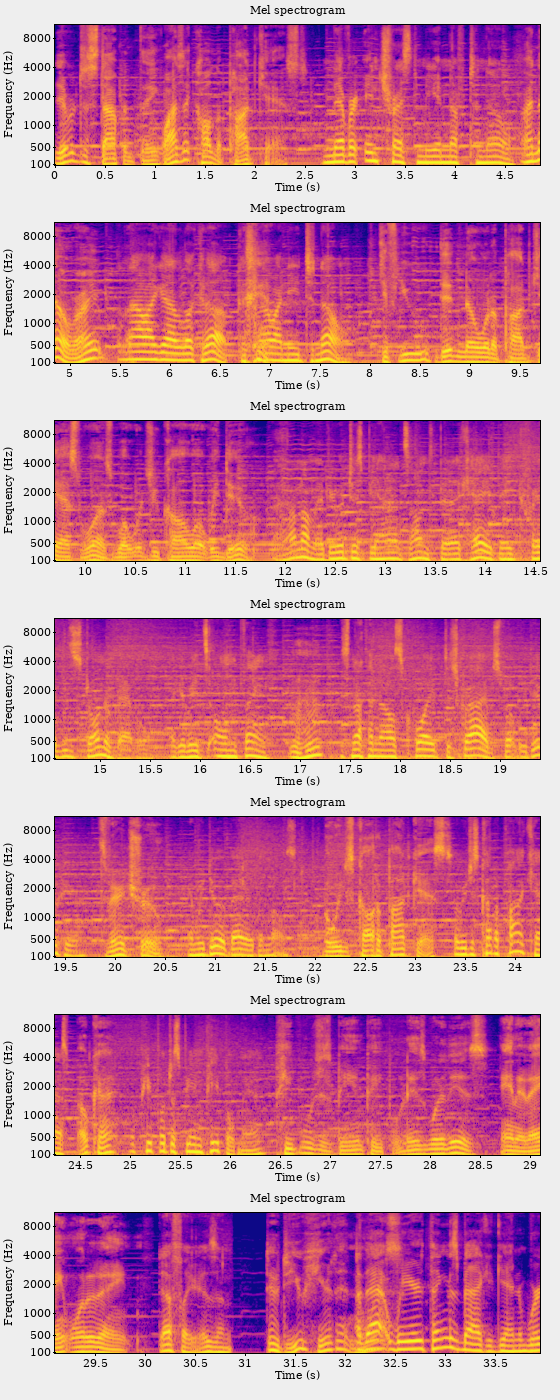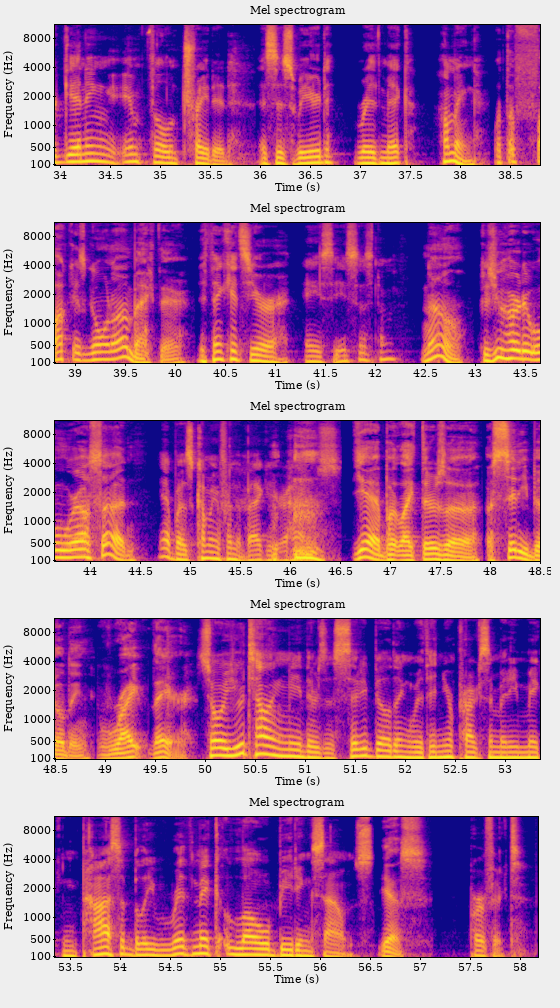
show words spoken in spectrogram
You ever just stop and think, why is it called a podcast? Never interested me enough to know. I know, right? Now I gotta look it up because now I need to know. If you didn't know what a podcast was, what would you call what we do? I don't know. Maybe it would just be on its own. Be like, hey, they created Stoner Babble. Like it'd be its own thing. Mm-hmm. There's nothing else quite describes what we do here, It's very true. and we do it better than most. But we just call it a podcast. So we just call it a podcast Okay. people just being people, man. People just being people. It is what it is. And it ain't what it ain't. Definitely isn't. Dude, do you hear that uh, noise? That weird thing is back again. We're getting infiltrated. It's this weird rhythmic humming. What the fuck is going on back there? You think it's your AC system? No, because you heard it when we were outside. Yeah, but it's coming from the back of your house. Yeah, but like there's a, a city building right there. So are you telling me there's a city building within your proximity making possibly rhythmic low beating sounds? Yes. Perfect.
